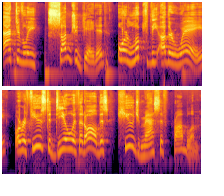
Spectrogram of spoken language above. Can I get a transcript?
actively subjugated or looked the other way or refused to deal with at all this huge, massive problem.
